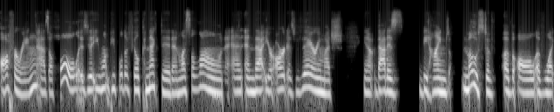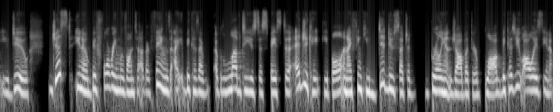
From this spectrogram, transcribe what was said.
offering as a whole is that you want people to feel connected and less alone mm-hmm. and and that your art is very much you know that is behind most of of all of what you do. Just you know before we move on to other things i because I, I would love to use this space to educate people and i think you did do such a brilliant job with your blog because you always you know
